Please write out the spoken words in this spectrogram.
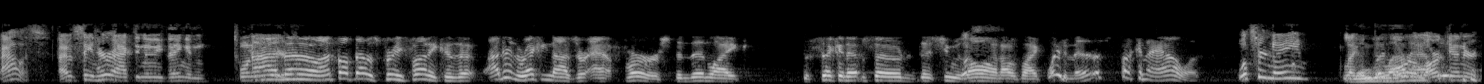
Alice. I haven't seen her acting anything in 20 I years. know. I thought that was pretty funny because I didn't recognize her at first. And then like the second episode that she was What's- on, I was like, wait a minute, that's fucking Alice. What's her name? Like Linda Laura Lavin. Larkin or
